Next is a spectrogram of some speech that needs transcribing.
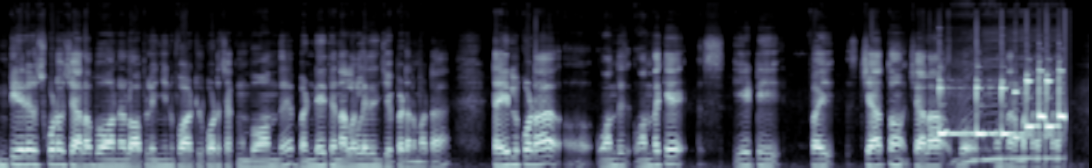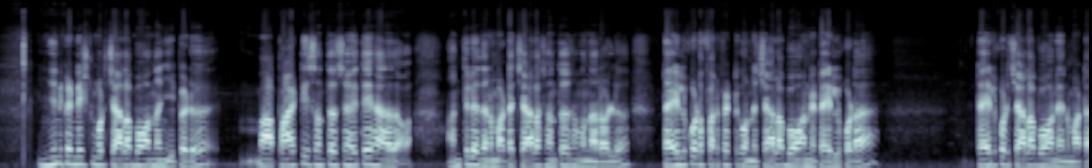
ఇంటీరియర్స్ కూడా చాలా బాగున్నాయి. లోపల ఇంజిన్ పార్ట్లు కూడా చక్కగా బాగుంది. బండి అయితే నలగలేదని చెప్పాడు అనమాట టైర్లు కూడా వంద వందకే ఎయిటీ ఫైవ్ శాతం చాలా బా ఉందన్నమాట. ఇంజిన్ కండిషన్ కూడా చాలా బాగుందని చెప్పాడు. మా పార్టీ సంతోషం అయితే ఆ, చాలా సంతోషంగా ఉన్నారు వాళ్ళు. టైర్లు కూడా పర్ఫెక్ట్గా ఉన్నాయి. చాలా బాగున్నాయి టైర్లు కూడా. టైర్లు కూడా చాలా బాగున్నాయి అనమాట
